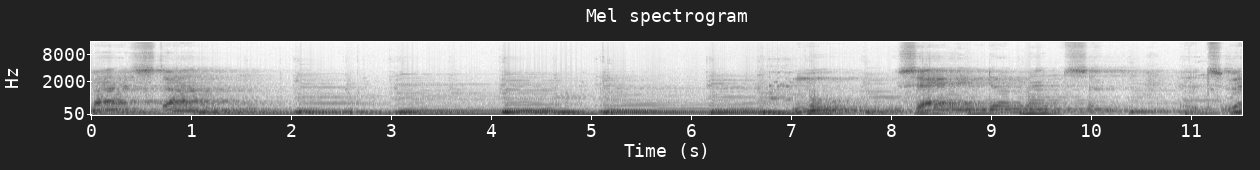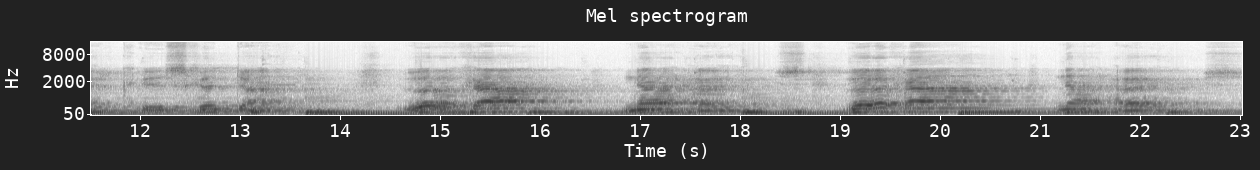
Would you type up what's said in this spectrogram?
maar staan. Moe zijn de mensen, het werk is gedaan. We gaan naar huis, we gaan naar huis.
